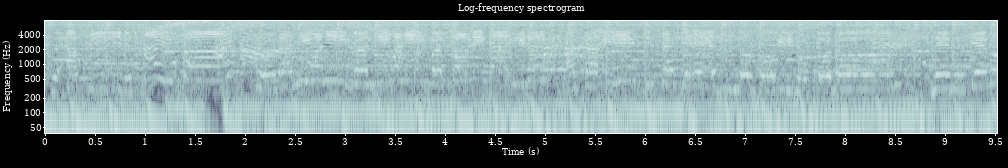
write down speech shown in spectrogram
アピールハイパー空にはにはにはには鳥がいる赤い地下ゲームの恋心眠気も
